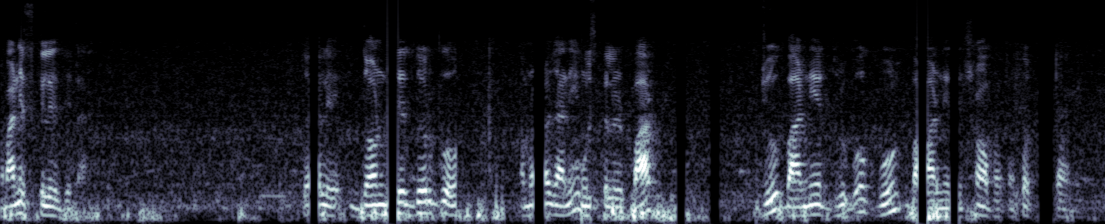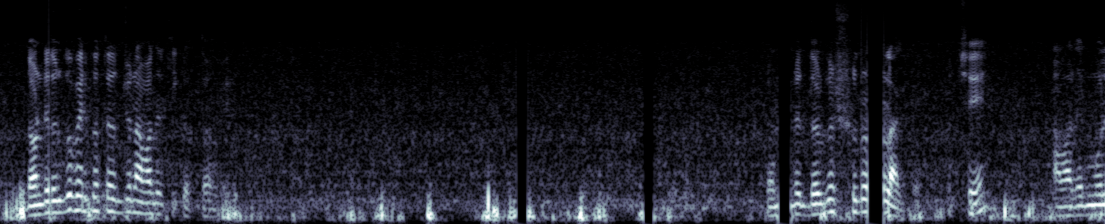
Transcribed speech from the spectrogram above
বার্নিয়ার স্কেলের যেটা। তাহলে দণ্ডের দৈর্ঘ্য আমরা জানি মূল স্কেলের পার্ট যোগ বার্নিয়ার ধ্রুবক গুণ বার্নিয়ার সমাপতন করতে হবে। দণ্ডের দৈর্ঘ্য বের করতে জন্য আমাদের কি করতে হবে? দৈর্ঘ্য সূত্র লাগবে, হচ্ছে আমাদের মূল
